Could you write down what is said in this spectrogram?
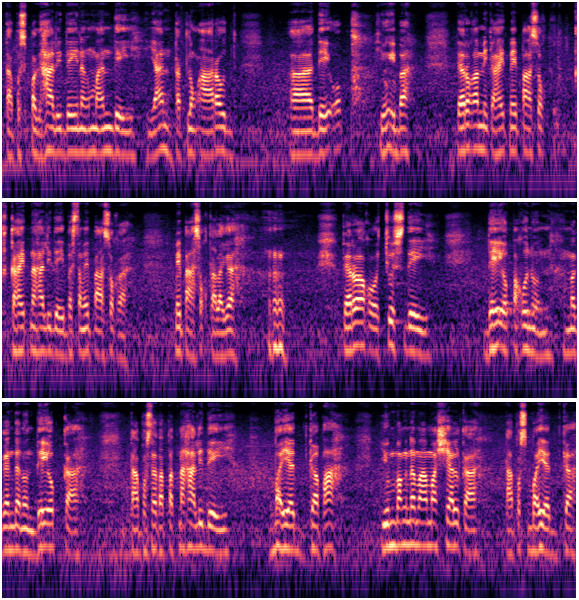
Tapos pag holiday ng Monday yan tatlong araw uh, day off yung iba. Pero kami kahit may pasok kahit na holiday basta may pasok ka may pasok talaga pero ako Tuesday day off ako nun. Maganda nun day off ka. Tapos sa tapat na holiday bayad ka pa. Yung bang namamasyal ka tapos bayad ka.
